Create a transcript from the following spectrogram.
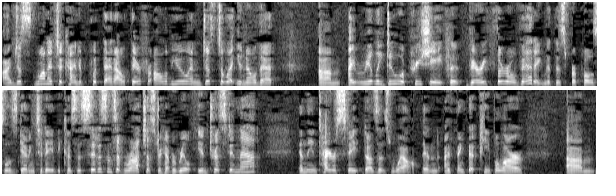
I just wanted to kind of put that out there for all of you and just to let you know that um, I really do appreciate the very thorough vetting that this proposal is getting today because the citizens of Rochester have a real interest in that and the entire state does as well. And I think that people are, um,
